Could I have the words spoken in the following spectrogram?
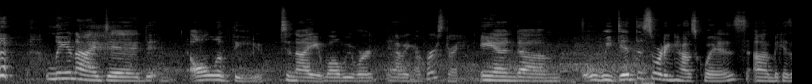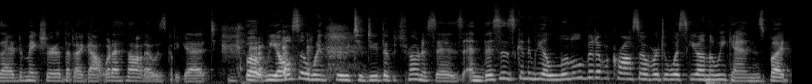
and Lee and I did all of these tonight while we were having our first drink, and um, we did the sorting house quiz uh, because I had to make sure that I got what I thought I was going to get. But we also went through to do the Patronuses, and this is going to be a little bit of a crossover to whiskey on the weekends, but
